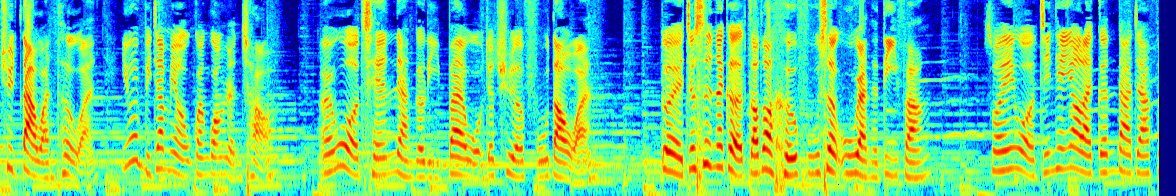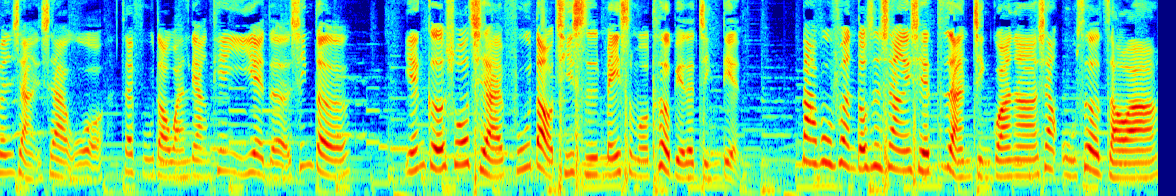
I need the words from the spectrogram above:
去大玩特玩，因为比较没有观光人潮。而我前两个礼拜我就去了福岛玩。对，就是那个遭到核辐射污染的地方，所以我今天要来跟大家分享一下我在福岛玩两天一夜的心得。严格说起来，福岛其实没什么特别的景点，大部分都是像一些自然景观啊，像五色藻啊，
